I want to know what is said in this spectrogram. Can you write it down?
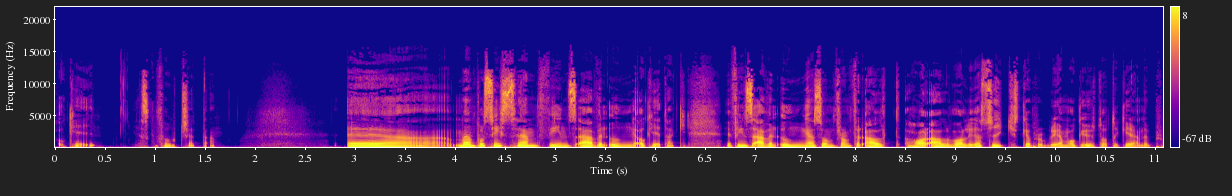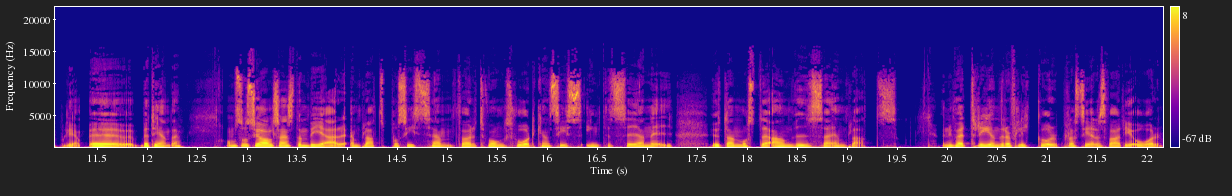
Okej, okay. jag ska fortsätta. Eh, men på SIS-hem finns även unga, okej okay, tack. Det finns även unga som framförallt har allvarliga psykiska problem och utåtagerande problem, uh, beteende. Om socialtjänsten begär en plats på SIS-hem för tvångsvård kan SIS inte säga nej, utan måste anvisa en plats. Ungefär 300 flickor placeras varje år.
